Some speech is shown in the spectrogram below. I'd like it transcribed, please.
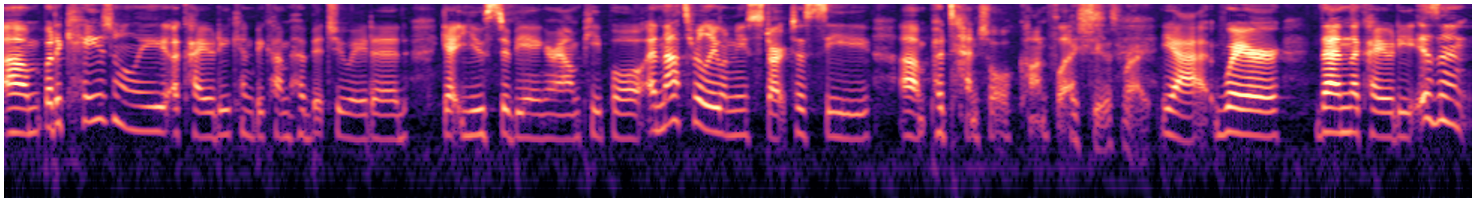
Um, but occasionally, a coyote can become habituated, get used to being around people. And that's really when you start to see um, potential conflict. Issues, right. Yeah, where then the coyote isn't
